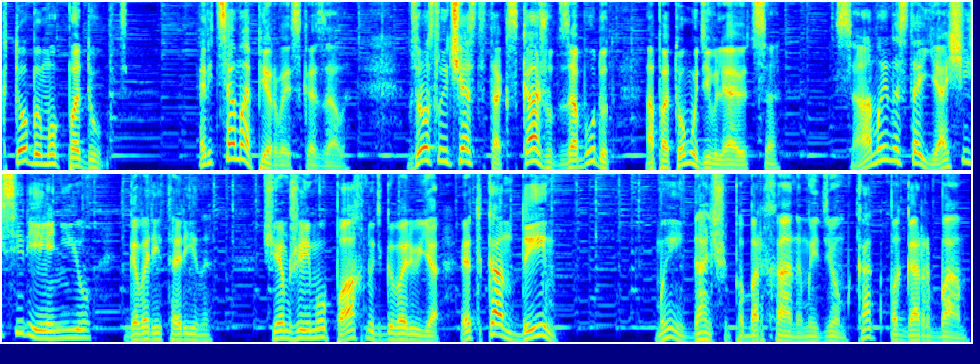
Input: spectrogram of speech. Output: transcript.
Кто бы мог подумать?» А ведь сама первая сказала. Взрослые часто так скажут, забудут, а потом удивляются. «Самой настоящей сиренью», — говорит Арина. «Чем же ему пахнуть, — говорю я, — это кандым». Мы дальше по барханам идем, как по горбам.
